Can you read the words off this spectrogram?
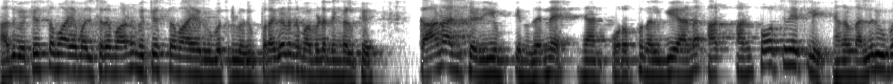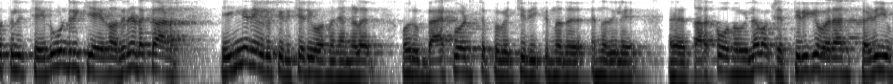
അത് വ്യത്യസ്തമായ മത്സരമാണ് വ്യത്യസ്തമായ രൂപത്തിലുള്ള ഒരു പ്രകടനം അവിടെ നിങ്ങൾക്ക് കാണാൻ കഴിയും എന്ന് തന്നെ ഞാൻ ഉറപ്പ് നൽകുകയാണ്. അൺഫോർച്ചുനേറ്റ്ലി ഞങ്ങൾ നല്ല രൂപത്തിൽ ചെയ്തുകൊണ്ടിരിക്കുകയായിരുന്നു. അതിനിടക്കാണ് ഇങ്ങനെ ഒരു തിരിച്ചടി വന്ന് ഞങ്ങൾ ഒരു ബാക്ക്വേർഡ് സ്റ്റെപ്പ് വെച്ചിരിക്കുന്നത് എന്നതിൽ തർക്കമൊന്നുമില്ല. പക്ഷേ തിരികെ വരാൻ കഴിയും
